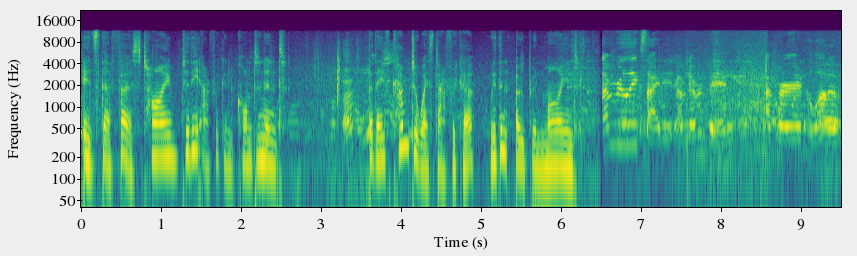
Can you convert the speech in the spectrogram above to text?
it's their first time to the African continent but they've come to West Africa with an open mind. I'm really excited. I've never been. I've heard a lot of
